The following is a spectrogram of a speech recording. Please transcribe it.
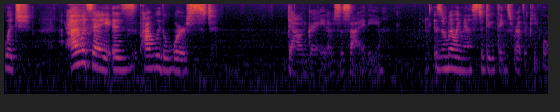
Which I would say is probably the worst downgrade of society is a willingness to do things for other people.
